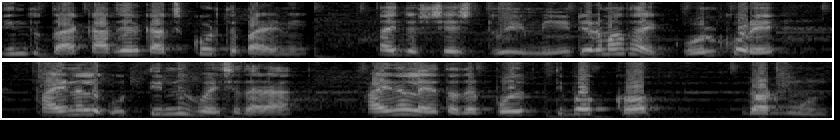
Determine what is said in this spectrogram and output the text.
কিন্তু তা কাজের কাজ করতে পারেনি। তাই তো শেষ দুই মিনিটের মাথায় গোল করে ফাইনালে উত্তীর্ণ হয়েছে তারা। ফাইনালে তাদের প্রতিপক্ষ ডটমুন্ড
